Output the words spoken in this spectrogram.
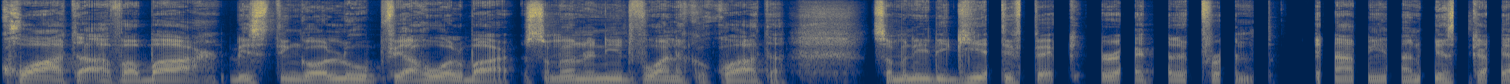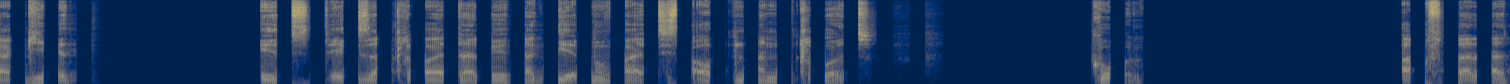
quarter of a bar. This thing go loop for a whole bar. So we only need for one like a quarter. So we need the gate effect right at the front. You know what I mean? And basically a gate is exactly what I do. A gate my is open and close. Cool. After that,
